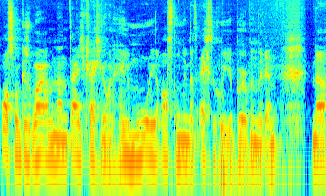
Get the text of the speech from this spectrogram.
Afdronk is warm en na een tijdje krijg je nog een hele mooie afronding met echt een goede bourbon erin. Nou,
